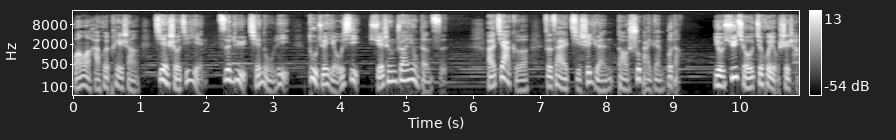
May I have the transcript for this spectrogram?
往往还会配上“戒手机瘾”“自律且努力”。杜绝游戏、学生专用等词，而价格则在几十元到数百元不等。有需求就会有市场，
